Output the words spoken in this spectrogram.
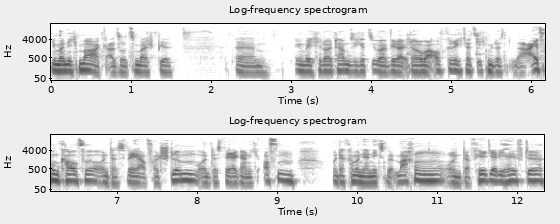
die man nicht mag. Also zum Beispiel, ähm, irgendwelche Leute haben sich jetzt über, wieder darüber aufgeregt, dass ich mir das ein iPhone kaufe und das wäre ja voll schlimm und das wäre ja gar nicht offen und da kann man ja nichts mit machen und da fehlt ja die Hälfte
